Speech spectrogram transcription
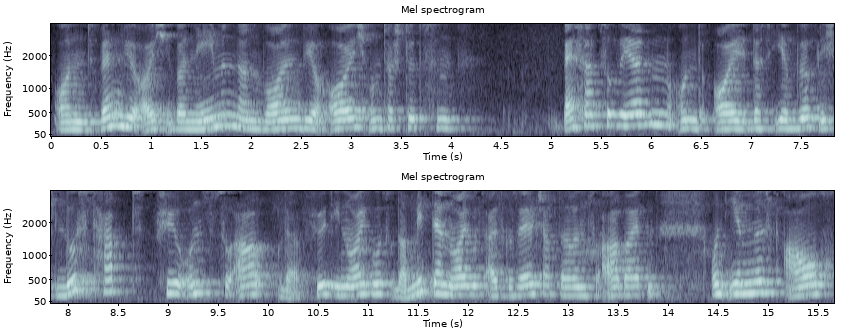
Und wenn wir euch übernehmen, dann wollen wir euch unterstützen, besser zu werden und euch, dass ihr wirklich Lust habt, für uns zu arbeiten oder für die Neubus oder mit der Neubus als Gesellschafterin zu arbeiten. Und ihr müsst auch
